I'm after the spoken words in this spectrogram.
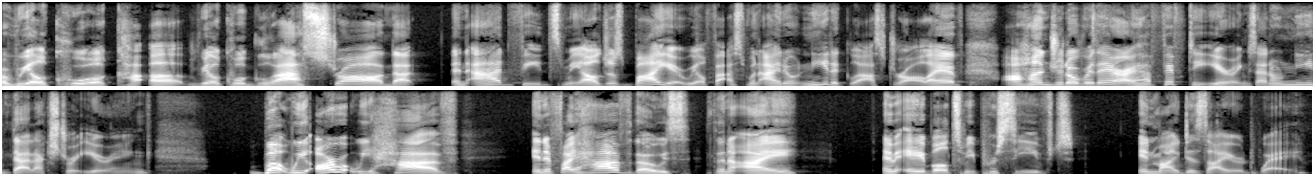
a real cool uh real cool glass straw that an ad feeds me. I'll just buy it real fast when I don't need a glass straw I have a hundred over there. I have 50 earrings. I don't need that extra earring. But we are what we have. And if I have those, then I am able to be perceived in my desired way.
